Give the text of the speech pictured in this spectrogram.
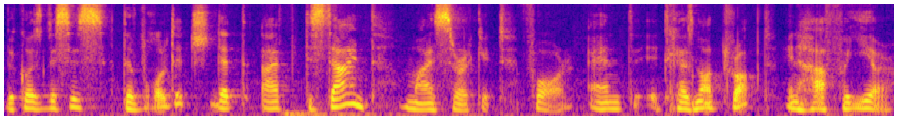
because this is the voltage that I've designed my circuit for and it has not dropped in half a year.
